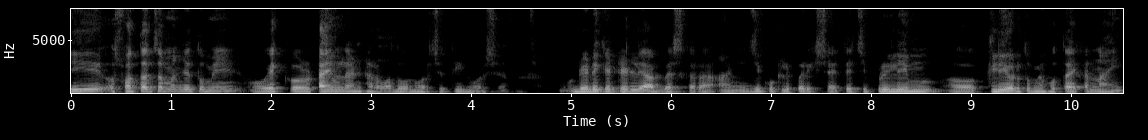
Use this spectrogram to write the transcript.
की स्वतःचं म्हणजे तुम्ही एक टाइमलाईन ठरवा दोन वर्ष तीन वर्ष. डेडिकेटेडली अभ्यास करा आणि जी कुठली परीक्षा आहे त्याची प्रिलिम क्लिअर तुम्ही होताय का नाही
